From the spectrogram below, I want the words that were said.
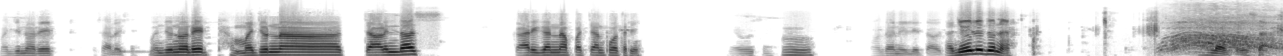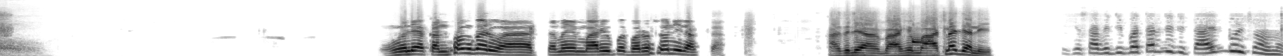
મંજૂરનો રેટ ચાલે છે મજૂરનો રેટ મજૂરના ચાળીસ દસ કારીગર ના પચાસ પોત્રી એવું છે હમ વાંધો નહીં લેતા આવજો આ જોઈ લીધું ને લો પૈસા હું લે કન્ફર્મ કરું આ તમે મારી ઉપર ભરોસો નહીં રાખતા. હા તો લે આ બાહે આટલા એ સાબિતી બતાવી દીધી તારી જ ભૂલ છે અમે.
